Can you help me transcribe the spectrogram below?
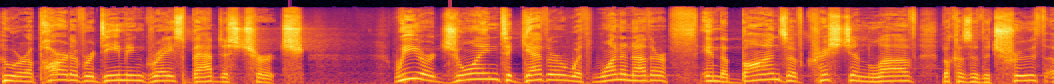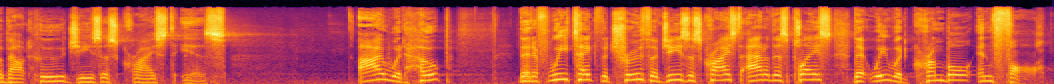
who are a part of Redeeming Grace Baptist Church. We are joined together with one another in the bonds of Christian love because of the truth about who Jesus Christ is. I would hope that if we take the truth of Jesus Christ out of this place, that we would crumble and fall.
